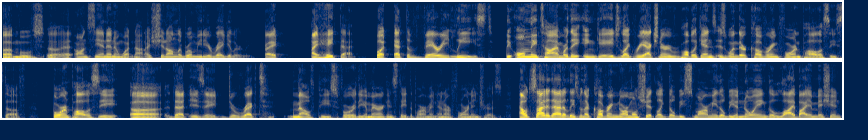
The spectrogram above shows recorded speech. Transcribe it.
uh, moves uh, on CNN and whatnot. I shit on liberal media regularly, right? I hate that. But at the very least, the only time where they engage like reactionary Republicans is when they're covering foreign policy stuff. Foreign policy uh, that is a direct mouthpiece for the American State Department and our foreign interests. Outside of that, at least when they're covering normal shit, like they'll be smarmy, they'll be annoying, they'll lie by omission,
